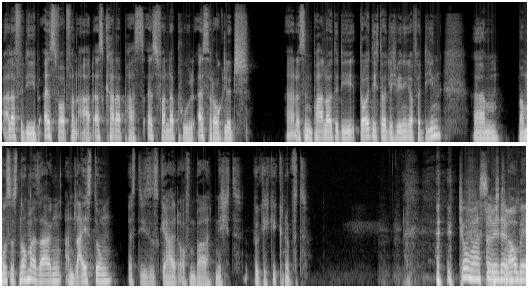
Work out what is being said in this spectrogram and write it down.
Alaphilippe, als Wout van Aert, als Carapaz, als Van der Poel, als Roglic. Ja, das sind ein paar Leute, die deutlich, deutlich weniger verdienen. Ähm, man muss es nochmal sagen, an Leistung ist dieses Gehalt offenbar nicht wirklich geknüpft. Thomas du wieder glaube,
